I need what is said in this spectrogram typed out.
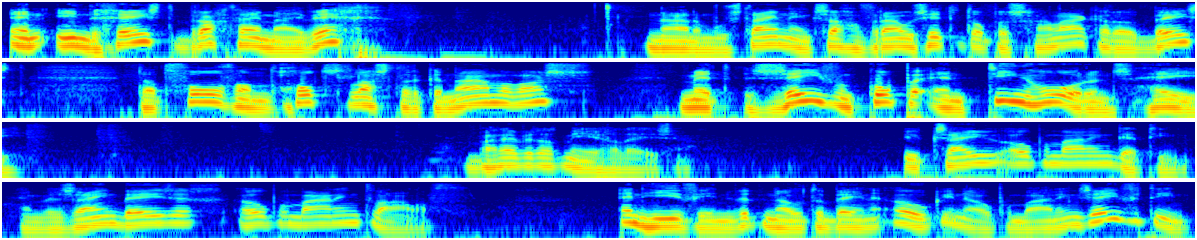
En in de geest bracht hij mij weg naar de woestijn. En ik zag een vrouw zitten op een scharlakenrood beest. Dat vol van godslastelijke namen was. Met zeven koppen en tien horens. Hey. Waar hebben we dat meer gelezen? Ik zei u openbaring 13. En we zijn bezig openbaring 12. En hier vinden we het notabene ook in openbaring 17.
